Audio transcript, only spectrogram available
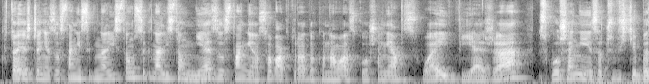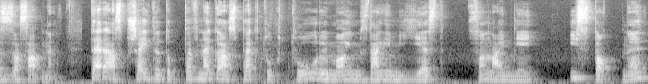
Kto jeszcze nie zostanie sygnalistą? Sygnalistą nie zostanie osoba, która dokonała zgłoszenia w złej wierze. Zgłoszenie jest oczywiście bezzasadne. Teraz przejdę do pewnego aspektu, który moim zdaniem jest co najmniej istotny.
